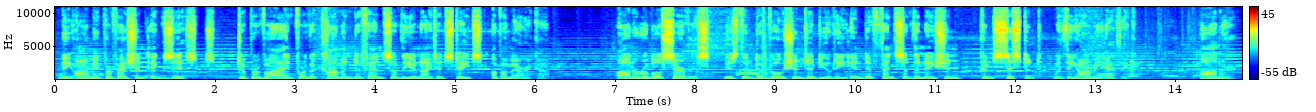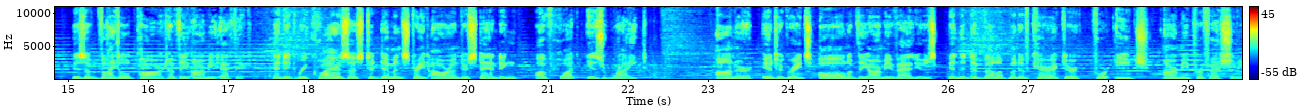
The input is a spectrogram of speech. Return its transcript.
The Army profession exists to provide for the common defense of the United States of America. Honorable service is the devotion to duty in defense of the nation consistent with the Army ethic. Honor is a vital part of the Army ethic, and it requires us to demonstrate our understanding of what is right. Honor integrates all of the Army values in the development of character for each Army professional.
